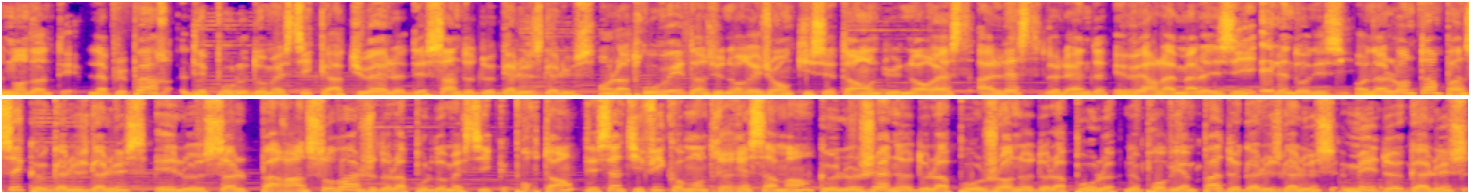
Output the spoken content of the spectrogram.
non dentée. La plupart des poules domestiques actuelles descendent de Gallus gallus. On l'a trouvé dans une région qui s'étend du nord-est à l'est de l'Inde et vers la Malaisie et l'Indonésie. On a longtemps pensé que Gallus gallus est le seul parent sauvage de la poule domestique. Pourtant, des scientifiques ont montré récemment que le gène de la peau jaune de la poule ne provient pas de Gallus gallus mais de Gallus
